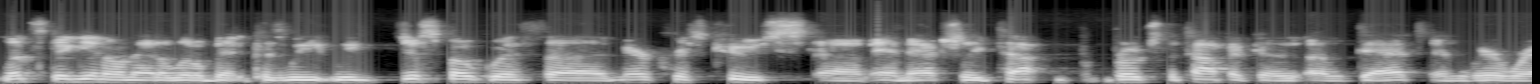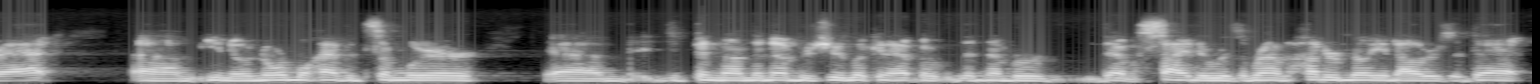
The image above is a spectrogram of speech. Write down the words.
Let's dig in on that a little bit because we, we just spoke with uh, Mayor Chris Koos uh, and actually top, broached the topic of, of, debt and where we're at. Um, you know, normal having somewhere um, depending on the numbers you're looking at, but the number that was cited was around $100 million of debt.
